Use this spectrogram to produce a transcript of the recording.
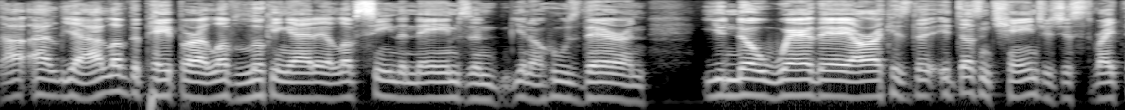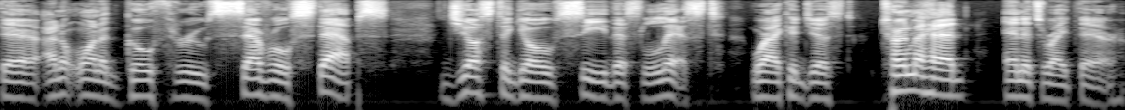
I, I, yeah, I love the paper. I love looking at it. I love seeing the names and you know who's there and you know where they are because the, it doesn't change. It's just right there. I don't want to go through several steps just to go see this list where I could just turn my head and it's right there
